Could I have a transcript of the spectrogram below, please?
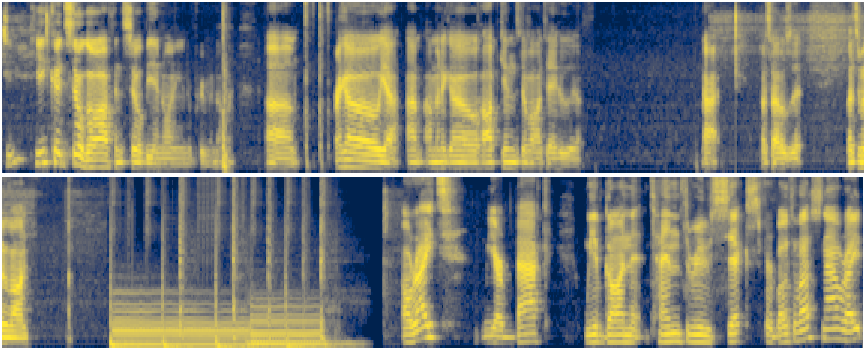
He, he could still go off and still be annoying and a prima donna. Um, I go, yeah, I'm, I'm gonna go Hopkins, Davante, Julio. All right, that settles it. Let's move on. All right, we are back. We have gone ten through six for both of us now, right?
